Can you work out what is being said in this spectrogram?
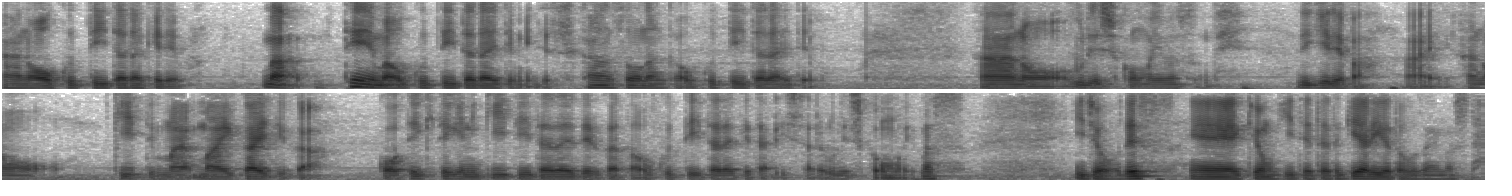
あの、送っていただければ、まあ、テーマ送っていただいてもいいですし、感想なんか送っていただいても、あの、嬉しく思いますので、できれば、はい、あの、聞いて、ま、毎回というか、こう、定期的に聞いていただいている方は送っていただけたりしたら嬉しく思います。以上です。えー今日も聞いていただきありがとうございました。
